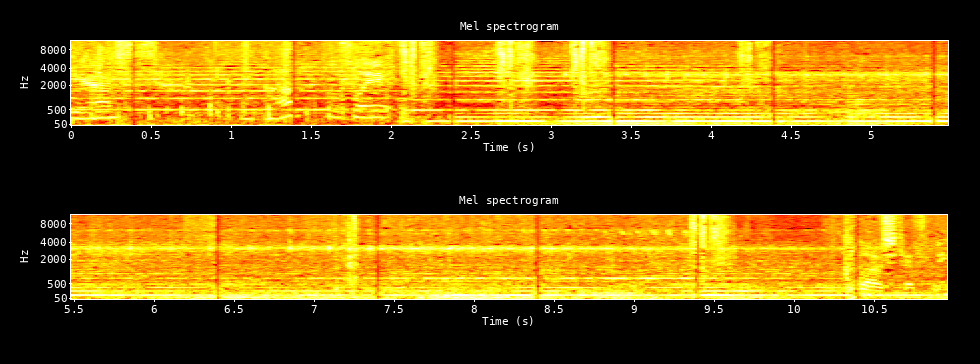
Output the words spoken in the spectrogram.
Yes. Huh? Hopefully. Hello, Stephanie.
